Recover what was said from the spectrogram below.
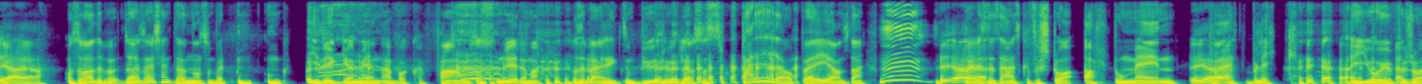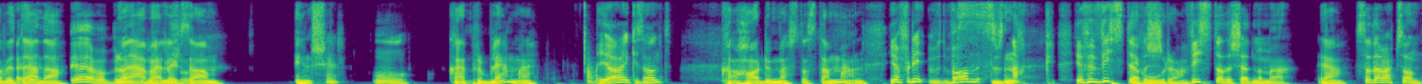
Ja, ja. Og så var det, da, da kjente jeg noen som bare unk, unk, i ryggen min. Jeg bare, hva faen? Så snur jeg meg, og så ble jeg liksom burugla, og så sperrer jeg opp øynene. Sånn. ja, Og jeg, ja. liksom, så jeg skal forstå alt hun mener Ja, på ja. ett blikk. Jeg gjorde jo for så vidt det, da. Ja, var bra Men jeg bare liksom Unnskyld? Mm. Hva er problemet? Ja, ikke sant? Hva, har du mista stemmen? Ja, fordi van... Snakk! ja, for hvis det, hadde, hvis det hadde skjedd med meg, Ja. så hadde jeg vært sånn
